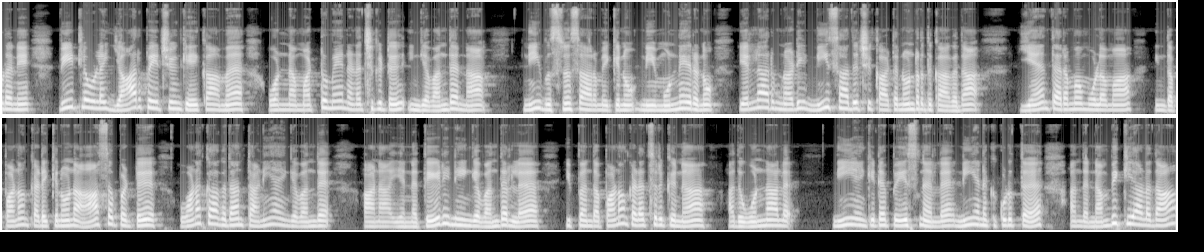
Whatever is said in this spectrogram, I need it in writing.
உடனே வீட்டில் உள்ள யார் பேச்சையும் கேட்காம உன்னை மட்டுமே நினச்சிக்கிட்டு இங்கே வந்தேன்னா நீ பிஸ்னஸ் ஆரம்பிக்கணும் நீ முன்னேறணும் எல்லாரும் முன்னாடி நீ சாதிச்சு காட்டணுன்றதுக்காக தான். ஏன் திறமை மூலமாக இந்த பணம் கிடைக்கணும்னு ஆசைப்பட்டு உனக்காக தான் தனியாக இங்கே வந்தேன். ஆனால் என்னை தேடி நீ இங்கே வந்துடல இப்போ இந்த பணம் கிடச்சிருக்குன்னா அது ஒன்றால் நீ என்கிட்ட பேசினல நீ எனக்கு கொடுத்த அந்த நம்பிக்கையால் தான்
